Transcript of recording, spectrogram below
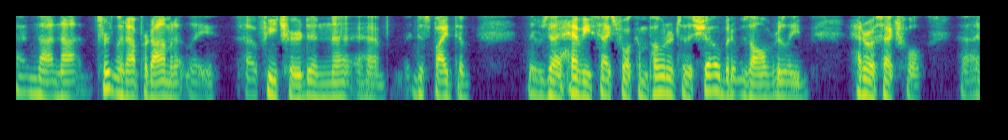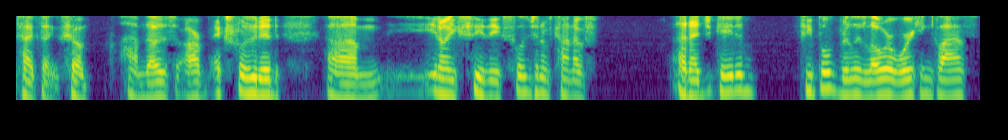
Uh, not, not, certainly not predominantly uh, featured. And uh, uh despite the, there was a heavy sexual component to the show, but it was all really heterosexual uh, type things. So um, those are excluded. Um, you know, you see the exclusion of kind of uneducated people, really lower working class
